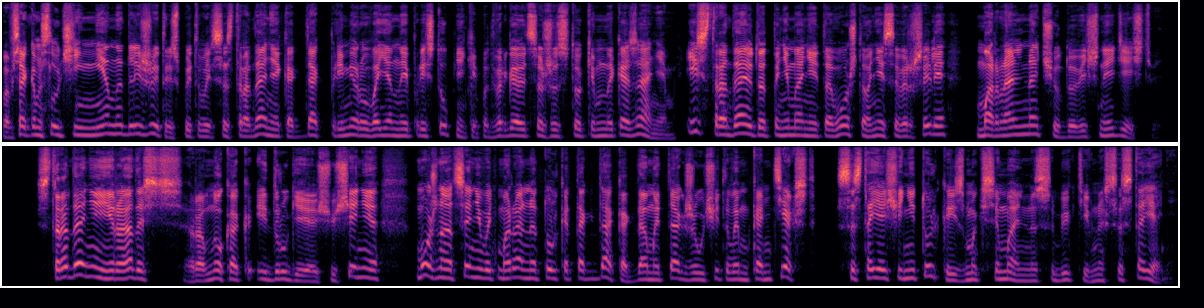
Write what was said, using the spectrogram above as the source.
Во всяком случае, не надлежит испытывать сострадание, когда, к примеру, военные преступники подвергаются жестоким наказаниям и страдают от понимания того, что они совершили морально чудовищные действия. Страдание и радость, равно как и другие ощущения, можно оценивать морально только тогда, когда мы также учитываем контекст, состоящий не только из максимально субъективных состояний.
